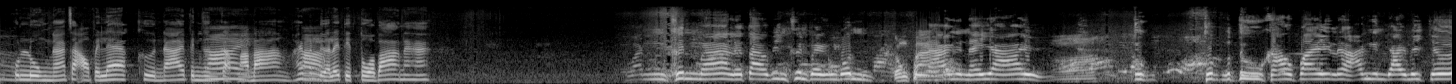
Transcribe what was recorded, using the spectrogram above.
อืมคุณลุงนะจะเอาไปแลกคืนได้เป็นเงินใช่กลับมาบ้าง ให้มันค่ะ เหลืออะไรติดตัวบ้างนะคะ วันขึ้นมาแล้วตาวิ่งขึ้นไปข้างบนตรงไปปลายหาเงินให้ยายอ๋อทุกทุบประตูเข้าไปแล้วหาเงินยายไม่เจอ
